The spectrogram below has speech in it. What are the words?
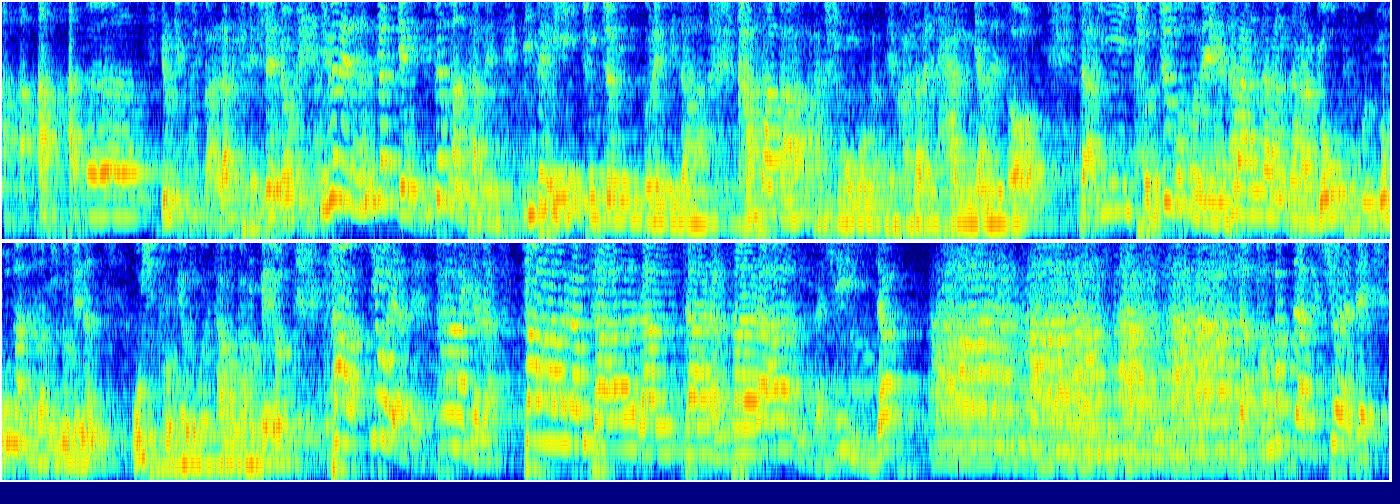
아, 아, 아, 아. 말라는 얘기예요. 이 노래는 흥겹게 리듬만 타면 리듬이 중점인 노래입니다. 가사가 아주 좋은 것 같아요. 가사를 잘 의미하면서. 자이 전주 부분에 사랑 사랑 사랑 요 부분 요거만 잘하면 이 노래는 50% 배운 거예요. 다 한번 가볼게요. 사 띄워야 돼 사 이게 아니라 사랑 사랑 사랑 사랑. 자 시작. 사랑 사랑 사랑 사랑. 자, 반박자를 쉬어야 돼.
